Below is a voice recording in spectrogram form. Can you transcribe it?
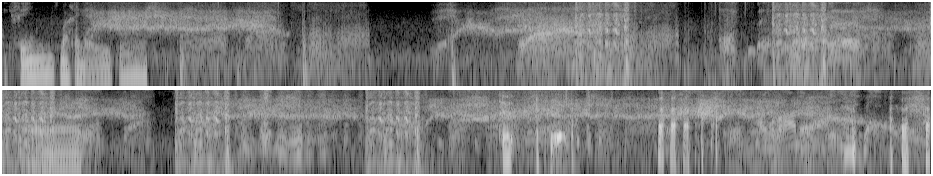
Ik vind maar geen eten. Jezus.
